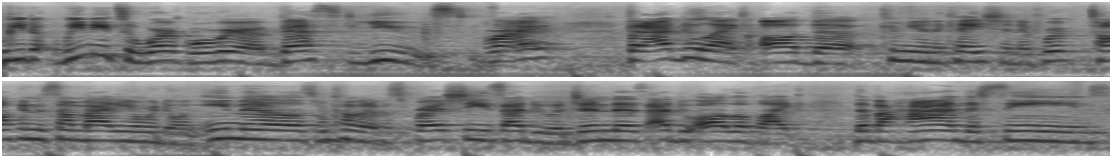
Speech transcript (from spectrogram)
We don't, we need to work where we're best used, right? But I do like all the communication. If we're talking to somebody and we're doing emails, we're coming up with spreadsheets. I do agendas. I do all of like the behind the scenes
